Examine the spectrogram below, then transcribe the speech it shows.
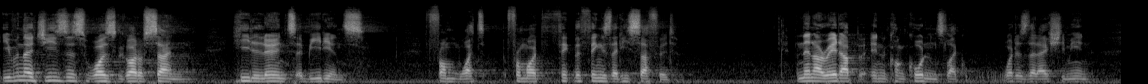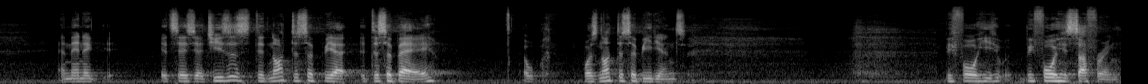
Even though Jesus was the God of Son, He learnt obedience from what, from what th- the things that He suffered. And then I read up in concordance, like, what does that actually mean? And then it, it says here Jesus did not disobey, disobey, was not disobedient before, he, before his suffering.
